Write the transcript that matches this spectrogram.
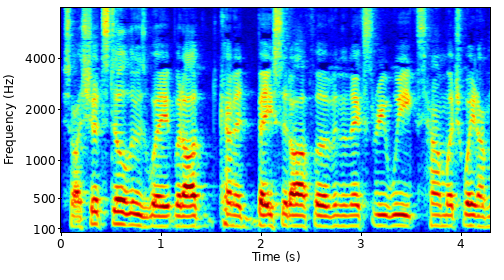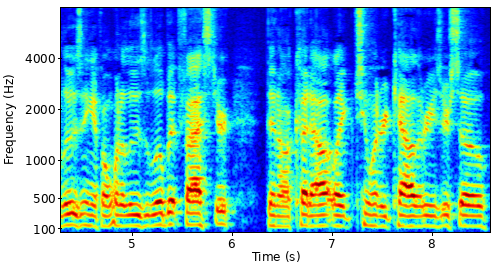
So I should still lose weight, but I'll kind of base it off of in the next three weeks how much weight I'm losing. If I want to lose a little bit faster, then I'll cut out like 200 calories or so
